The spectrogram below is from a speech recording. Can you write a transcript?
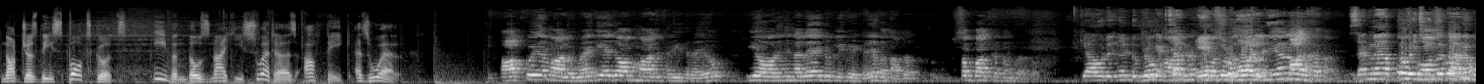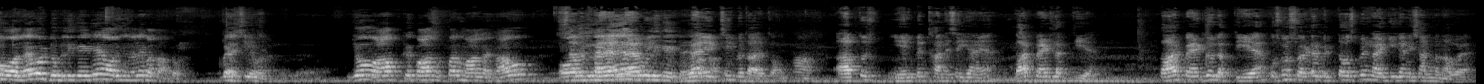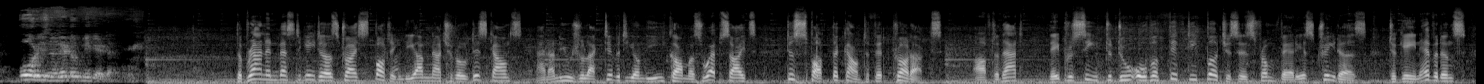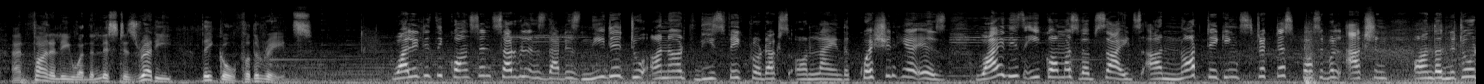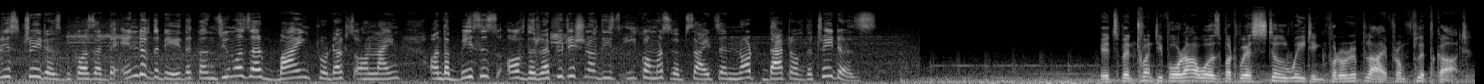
Not just these sports goods, even those Nike sweaters are fake as well. आपको ये मालूम है कि ये जो आप माल खरीद रहे हो ये ओरिजिनल है डुप्लीकेट है ये बता दो सब बात खत्म कर दो क्या ओरिजिनल डुप्लीकेट सर एक फुटबॉल सर मैं आपको जो वही चीज़ बता रहा हूँ। बॉल है वो डुप्लीकेट है ओरिजिनल है बता दो। कैसी हो। जो आपके पास ऊपर माल रखा वो सर ओरिजिनल मैं मैं, डुप्लीकेट है? एक चीज़ बता देता हूँ। हाँ। आप तो यहीं पे थाने से ही आए हैं। बाहर पैंट लगती है। बाहर पैंट जो लगती है उसमें स्वेटर बिकता है उस पर नाइकी का निशान बना हुआ है। वो ओरिजिनल है डुप्लीकेट है। The brand investigators try spotting the unnatural discounts and unusual activity on the e-commerce websites to spot the counterfeit products. After that, they proceed to do over 50 purchases from various traders to gain evidence and finally when the list is ready, they go for the raids. While it is the constant surveillance that is needed to unearth these fake products online, the question here is why these e-commerce websites are not taking strictest possible action on the notorious traders because at the end of the day the consumers are buying products online on the basis of the reputation of these e-commerce websites and not that of the traders. It's been 24 hours but we're still waiting for a reply from Flipkart.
